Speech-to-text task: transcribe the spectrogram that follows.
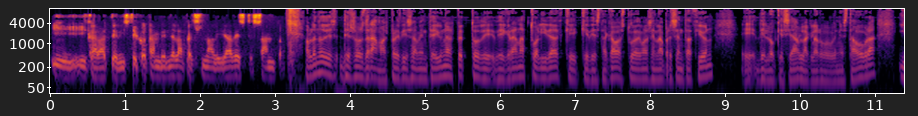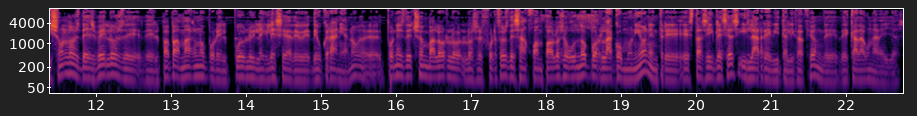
y, característico también de la personalidad de este santo. Hablando de, esos dramas, precisamente, hay un aspecto de, gran actualidad que, destacabas tú además en la presentación, eh, de lo que se habla, claro, en esta obra, y son los desvelos del Papa Magno por el pueblo y la Iglesia de, Ucrania. ¿no? Eh, pones, de hecho, en valor los esfuerzos de San Juan Pablo II por la comunión entre estas iglesias y la revitalización de, cada una de ellas.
